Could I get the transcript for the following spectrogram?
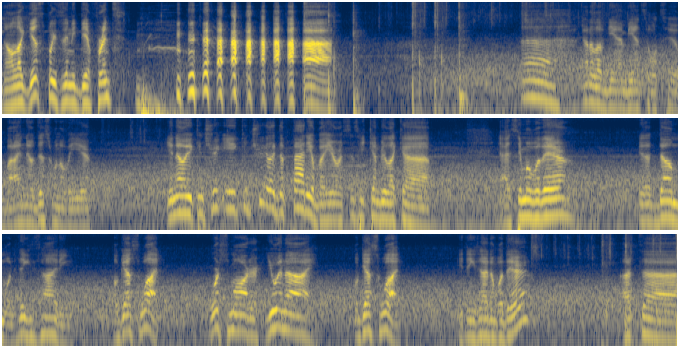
Not like this place is any different. Ah, gotta love the ambience all too, but I know this one over here. You know, you can treat you can treat like the fatty over here, since he can be like a. Yeah, I see him over there. He's a dumb one. He thinks he's hiding. Well, guess what? We're smarter, you and I. Well, guess what? You think he's hiding over there? But uh.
